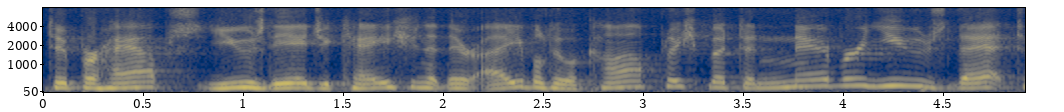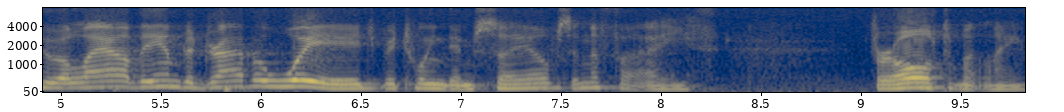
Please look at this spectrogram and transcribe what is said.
to perhaps use the education that they're able to accomplish, but to never use that to allow them to drive a wedge between themselves and the faith. For ultimately,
